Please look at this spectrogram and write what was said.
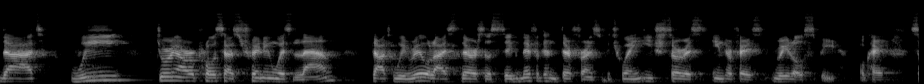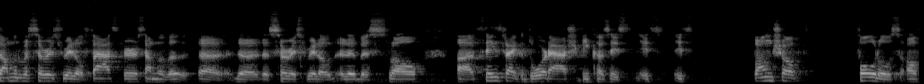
that we, during our process training with LAM, that we realized there's a significant difference between each service interface reload speed. Okay, some of the service reload faster, some of the uh, the, the service reload a little bit slow. Uh, things like DoorDash because it's it's it's bunch of photos of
